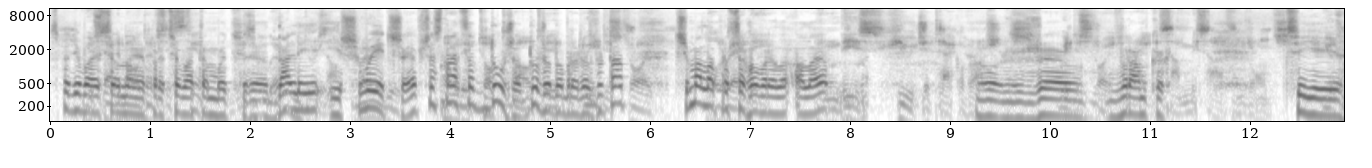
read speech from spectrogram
Сподіваюся, вони працюватимуть далі і швидше. F-16 дуже дуже добрий результат. Чимало про це говорили, але вже в рамках цієї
